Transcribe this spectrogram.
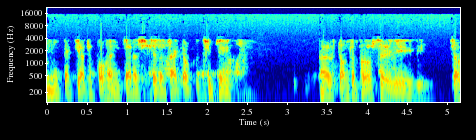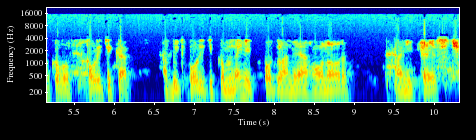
hm, tak ja to poviem teraz teda tak, ako cítim, e, v tomto prostredí celkovo politika a byť politikom není podľa mňa honor ani česť,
